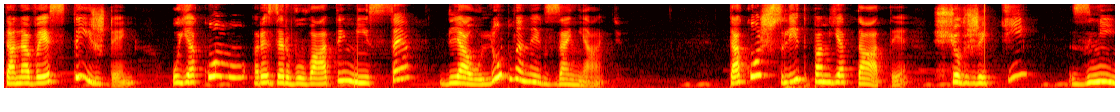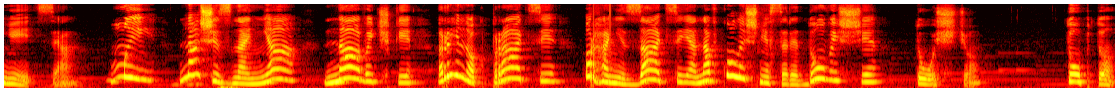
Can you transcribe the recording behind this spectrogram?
та на весь тиждень, у якому резервувати місце для улюблених занять. Також слід пам'ятати, що в житті змінюється. Ми, наші знання, навички, ринок праці, організація, навколишнє середовище тощо. Тобто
